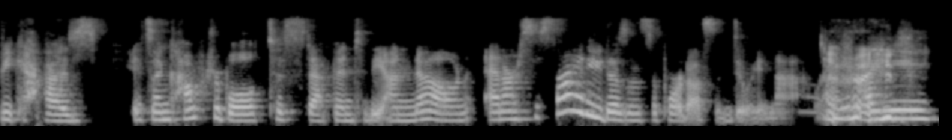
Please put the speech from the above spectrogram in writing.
because it's uncomfortable to step into the unknown and our society doesn't support us in doing that right? Right. i mean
